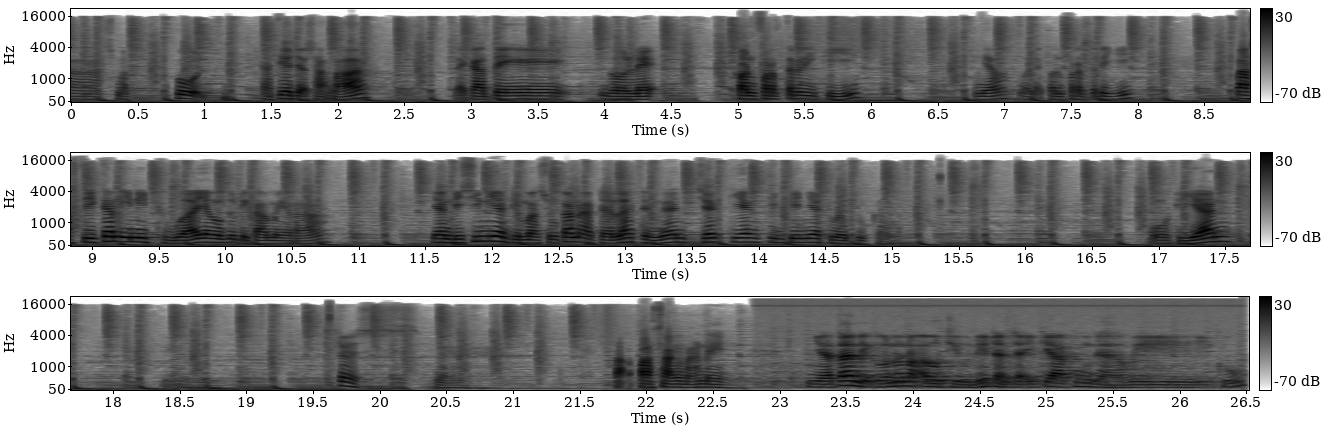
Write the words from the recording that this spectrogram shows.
ah smartphone tadi aja salah. Lek kate golek konverter iki ya golek konverter iki. Pastikan ini dua yang untuk di kamera. Yang di sini yang dimasukkan adalah dengan jack yang cincinnya dua juga. Kemudian tes. Nah tak pasang mana nyata di kono no audio ini dan saiki aku nggawe iku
